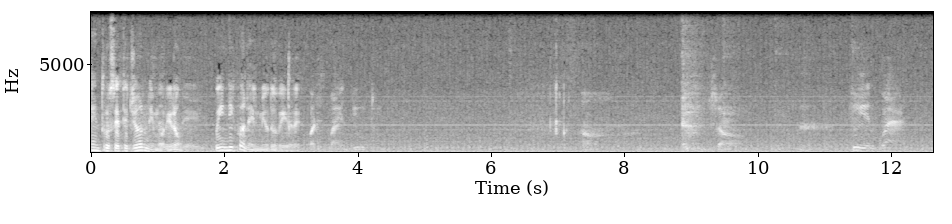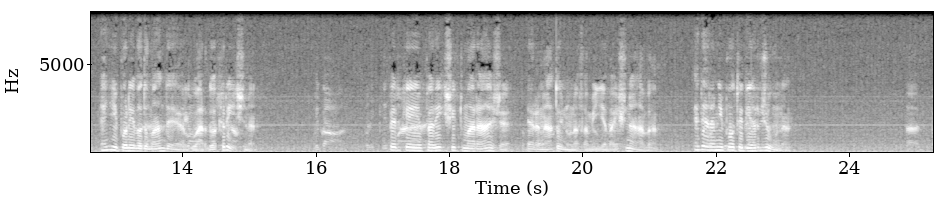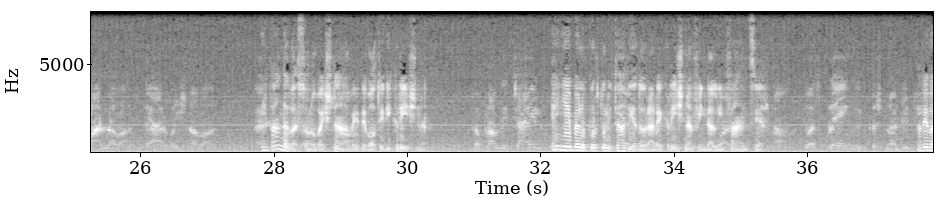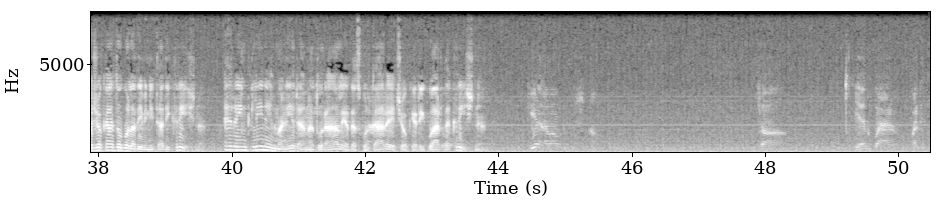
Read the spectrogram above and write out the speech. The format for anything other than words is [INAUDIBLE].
Entro sette giorni morirò, quindi qual è il mio dovere? Oh. Egli poneva domande riguardo a Krishna, perché Parikshit Maharaj era nato in una famiglia Vaishnava ed era nipote di Arjuna. I Pandava sono Vaishnava, devoti di Krishna. Egli ebbe l'opportunità di adorare Krishna fin dall'infanzia. Aveva giocato con la divinità di Krishna. Era incline in maniera naturale ad ascoltare ciò che riguarda Krishna.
